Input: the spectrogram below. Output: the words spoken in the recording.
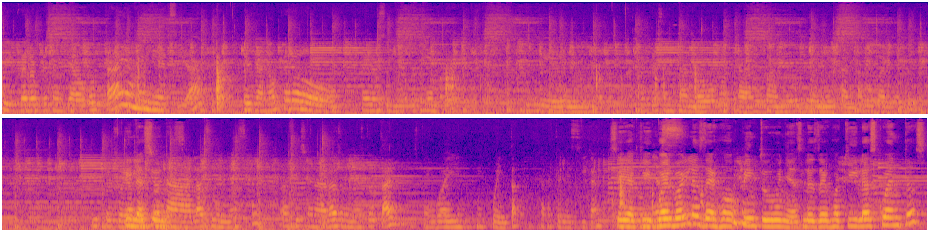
Sí, pues representé a Bogotá y a mi universidad, pues ya no, pero, pero sí mucho tiempo duré representando a Bogotá, jugando me encanta jugar voleibol. Y pues soy ¿Y las aficionada a las uñas, aficionada a las uñas total, pues tengo ahí mi cuenta para que me sigan. Sí, aquí vuelvo y les dejo pinto uñas. Les dejo aquí las cuentas,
